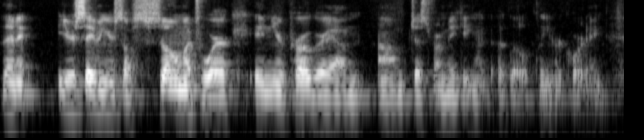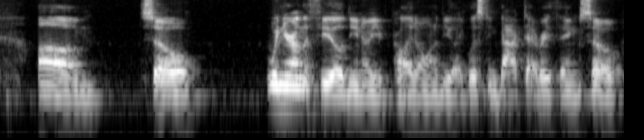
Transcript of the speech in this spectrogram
then it, you're saving yourself so much work in your program um, just from making a, a little clean recording. Um, so when you're on the field, you know, you probably don't want to be like listening back to everything. So,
